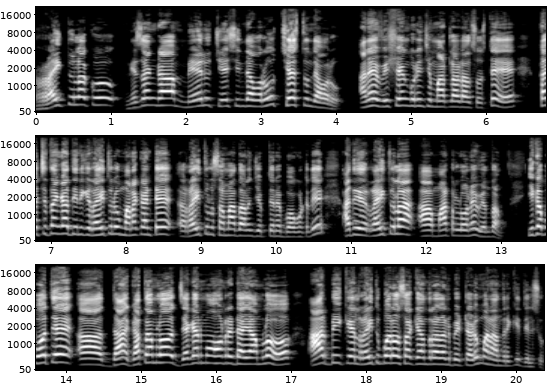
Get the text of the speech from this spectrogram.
రైతులకు నిజంగా మేలు చేసింది ఎవరు చేస్తుంది ఎవరు అనే విషయం గురించి మాట్లాడాల్సి వస్తే ఖచ్చితంగా దీనికి రైతులు మనకంటే రైతులు సమాధానం చెప్తేనే బాగుంటుంది. అది రైతుల ఆ మాటల్లోనే విందాం. ఇకపోతే దా గతంలో జగన్మోహన్ రెడ్డి హయాంలో ఆర్బీకేల్ రైతు భరోసా కేంద్రాలను పెట్టాడు మన అందరికీ తెలుసు.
